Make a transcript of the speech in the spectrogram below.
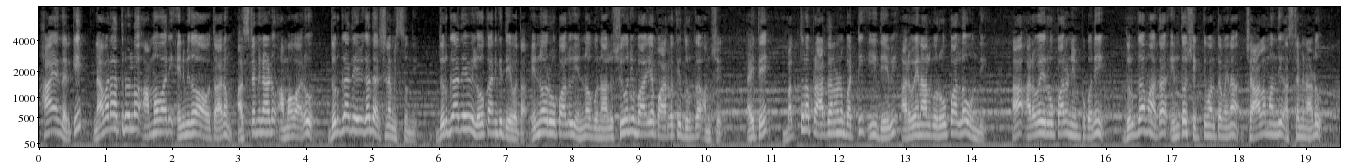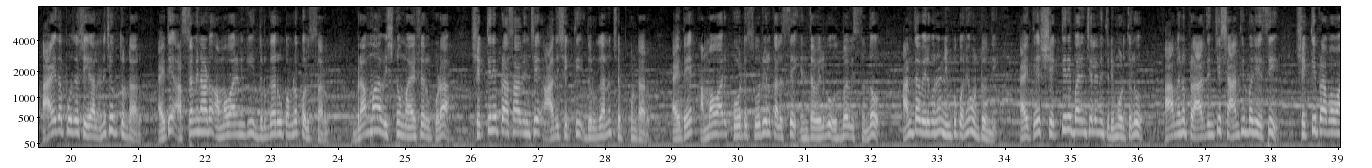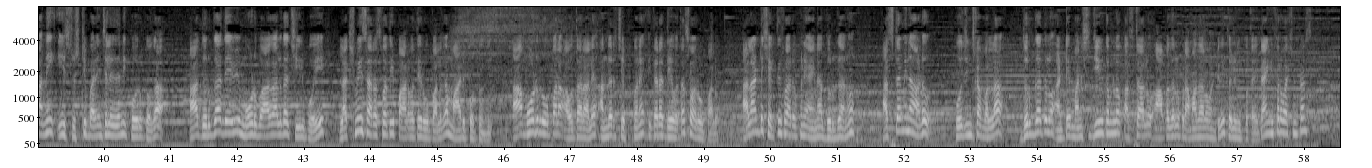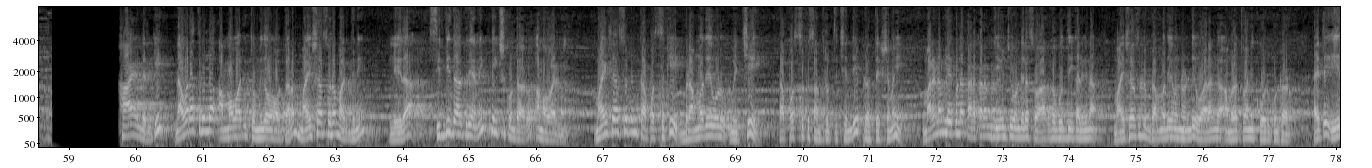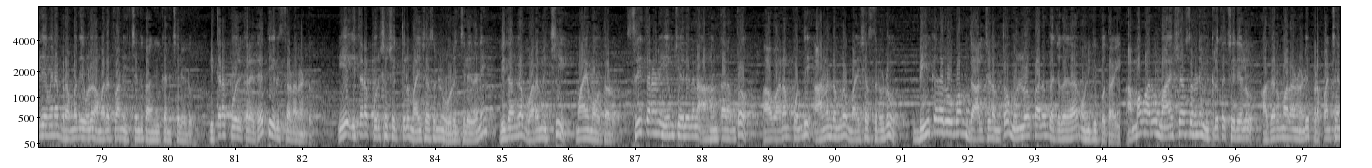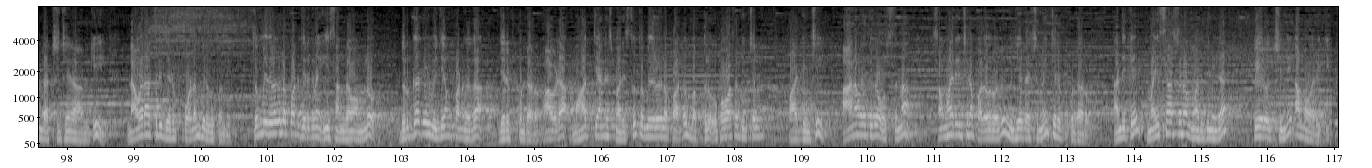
hi అందరికి. నవరాత్రుల్లో అమ్మవారి ఎనిమిదవ అవతారం అష్టమి నాడు అమ్మవారు దుర్గాదేవిగా దర్శనమిస్తుంది. దుర్గాదేవి లోకానికి దేవత. ఎన్నో రూపాలు ఎన్నో గుణాలు శివుని భార్య పార్వతి దుర్గా అంశే అయితే భక్తుల ప్రార్థనను బట్టి ఈ దేవి అరవై నాలుగు రూపాల్లో ఉంది. ఆ అరవై రూపాలు నింపుకొని దుర్గామాత ఎంతో శక్తివంతమైన చాలా మంది అష్టమి నాడు ఆయుధ పూజ చేయాలని చెబుతుంటారు. అయితే అష్టమి నాడు అమ్మవారికి దుర్గా రూపంలో కొలుస్తారు. బ్రహ్మ విష్ణు మహేశ్వరులు కూడా శక్తిని ప్రసాదించే ఆదిశక్తి దుర్గాను చెప్పుకుంటారు. అయితే అమ్మవారు కోటి సూర్యులు కలిస్తే ఎంత వెలుగు ఉద్భవిస్తుందో అంత వెలుగును నింపుకొని ఉంటుంది. అయితే శక్తిని భరించలేని త్రిమూర్తులు ఆమెను ప్రార్థించి శాంతింపజేసి శక్తి ప్రభావాన్ని ఈ సృష్టి భరించలేదని కోరుకోగా ఆ దుర్గాదేవి మూడు భాగాలుగా చీలిపోయి లక్ష్మీ సరస్వతి పార్వతి రూపాలుగా మారిపోతుంది. ఆ మూడు రూపాల అవతారాలే అందరు చెప్పుకునే ఇతర దేవత స్వరూపాలు. అలాంటి శక్తి స్వరూపిణి అయిన దుర్గాను అష్టమి నాడు పూజించడం వల్ల దుర్గతులు అంటే మనిషి జీవితంలో కష్టాలు ఆపదలు ప్రమాదాలు వంటివి తొలగిపోతాయి. Thank you for watching friends hi అందరికీ. నవరాత్రుల్లో అమ్మవారి తొమ్మిదవ అవతారం మహిషాసుర మర్దిని లేదా సిద్ధిదాత్రి అని పిలుచుకుంటారు అమ్మవారిని. మహిషాసురుని తపస్సుకి బ్రహ్మదేవుడు మెచ్చి తపస్సుకు సంతృప్తి చెంది ప్రత్యక్షమై మరణం లేకుండా కలకాలం జీవించి ఉండేలా స్వార్థ బుద్ధి కలిగిన మహిషాసురుడు బ్రహ్మదేవుని నుండి వరంగా అమరత్వాన్ని కోరుకుంటాడు. అయితే ఏదేమైనా బ్రహ్మదేవుడు అమరత్వాన్ని ఇచ్చేందుకు అంగీకరించలేడు. ఇతర కోరికలు అయితే తీరుస్తాడన్నట్టు. ఏ ఇతర పురుష శక్తులు మహిషాసురుని ఓడించలేదని విధంగా వరం ఇచ్చి మాయమవుతాడు. స్త్రీ తనను ఏం చేయలేదన్న అహంకారంతో ఆ వరం పొంది ఆనందంలో మహిషాసురుడు భీకర రూపం దాల్చడంతో ముల్లోకాలు గజగజ ఉనికిపోతాయి అమ్మవారు మహిషాసురుని వికృత చర్యలు అధర్మాల నుండి ప్రపంచాన్ని రక్షించడానికి నవరాత్రి జరుపుకోవడం జరుగుతుంది. తొమ్మిది రోజుల పాటు జరిగిన ఈ సంగ్రామంలో దుర్గాదేవి విజయం పండుగగా జరుపుకుంటారు. ఆవిడ మహత్యాన్ని స్మరిస్తూ తొమ్మిది రోజుల పాటు భక్తులు ఉపవాస దీక్షలు పాటించి ఆనవాయితీగా వస్తున్న సంహరించిన పదవ రోజు విజయదశమి జరుపుకుంటారు. అందుకే మహిషాసుర మర్దినిగా పేరు వచ్చింది అమ్మవారికి.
